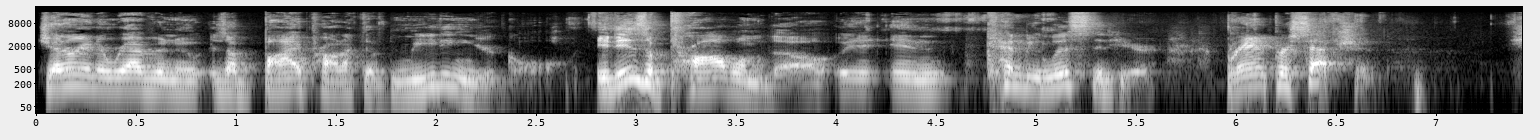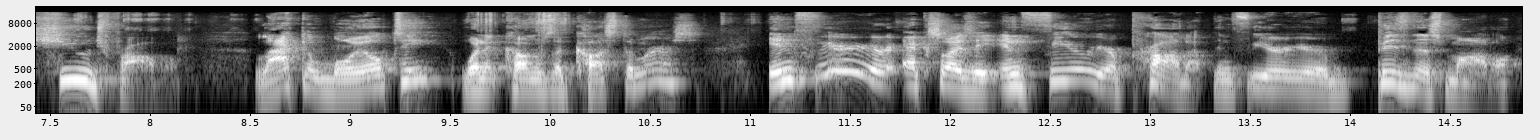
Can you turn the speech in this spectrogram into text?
generating revenue is a byproduct of meeting your goal. It is a problem, though, and can be listed here. Brand perception, huge problem. Lack of loyalty when it comes to customers. Inferior XYZ, inferior product, inferior business model,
